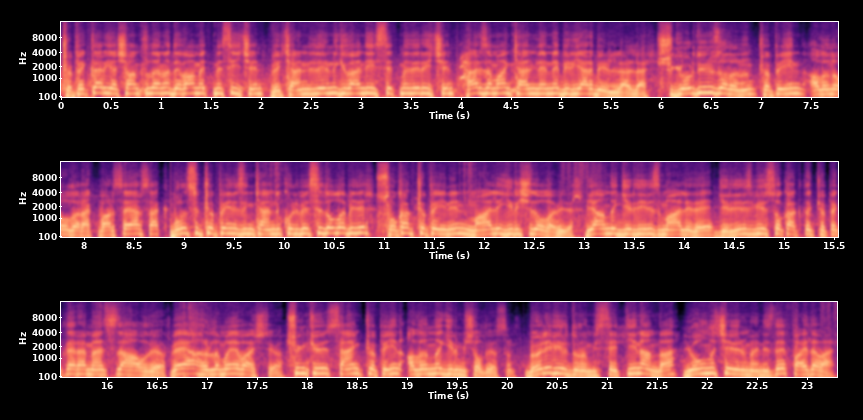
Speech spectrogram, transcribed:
Köpekler yaşantılarına devam etmesi için ve kendilerini güvende hissetmeleri için her zaman kendilerine bir yer belirlerler. Şu gördüğünüz alanın köpeğin alanı olarak varsayarsak burası köpeğinizin kendi kulübesi de olabilir. Sokak köpeğinin mahalle girişi de olabilir. Bir anda girdiğiniz mahallede, girdiğiniz bir sokakta köpekler hemen size havlıyor veya hırlamaya başlıyor. Çünkü sen köpeğin alanına girmiş oluyorsun. Böyle bir durum hissettiğin anda yolunu çevirmenizde fayda var.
